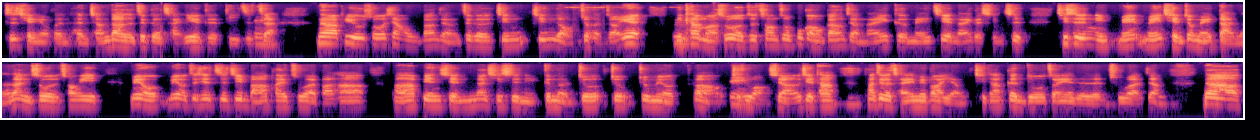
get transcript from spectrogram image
之前有很很强大的这个产业的底子在。嗯、那譬如说像我刚刚讲的这个金金融就很重要，因为。你看嘛，所有的创作，不管我刚刚讲哪一个媒介、哪一个形式，其实你没没钱就没胆了。那你所有的创意没有没有这些资金把它拍出来，把它把它变现，那其实你根本就就就没有办法继续往下。而且它它这个产业没办法养其他更多专业的人出来，这样。那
